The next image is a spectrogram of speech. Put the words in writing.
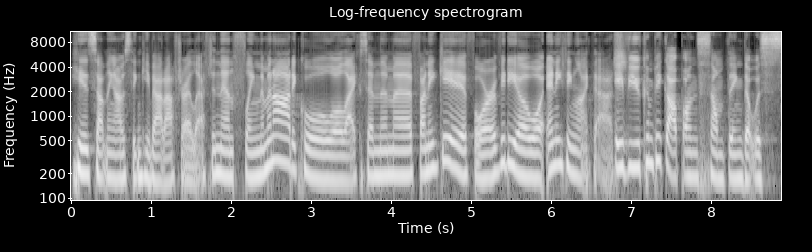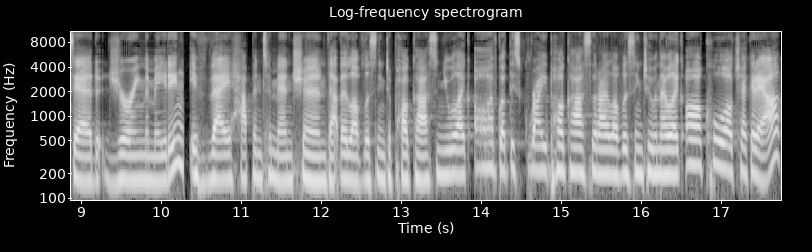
Here's something I was thinking about after I left, and then fling them an article or like send them a funny GIF or a video or anything like that. If you can pick up on something that was said during the meeting, if they happen to mention that they love listening to podcasts and you were like, oh, I've got this great podcast that I love listening to, and they were like, oh, cool, I'll check it out,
